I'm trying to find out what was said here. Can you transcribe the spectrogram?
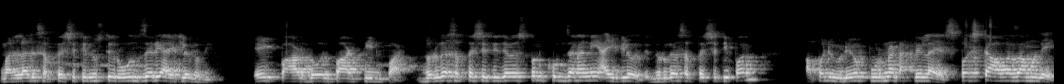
मल्हारी सप्तशती नुसती रोज जरी ऐकलं तुम्ही एक पाठ दोन पाठ तीन पाठ. दुर्गा सप्तशतीच्या वेळेस पण खूप जणांनी ऐकले होते. दुर्गा सप्तशती पण आपण व्हिडिओ पूर्ण टाकलेला आहे. स्पष्ट आवाजामध्ये.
